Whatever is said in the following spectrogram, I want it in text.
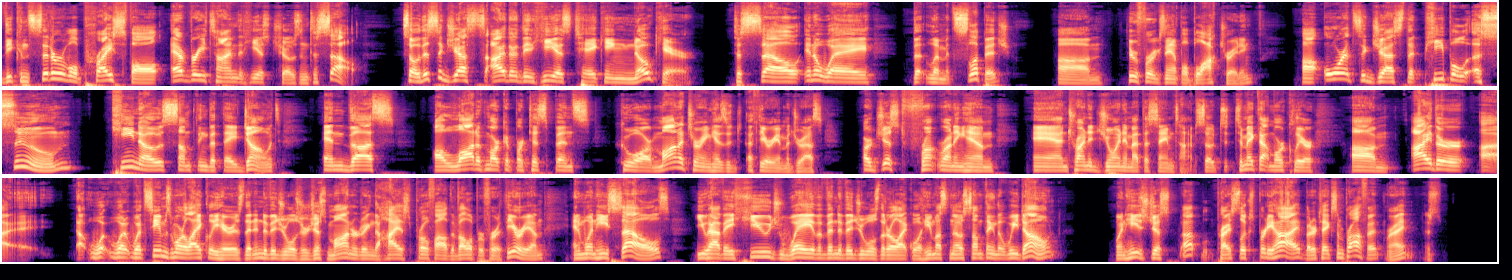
the considerable price fall every time that he has chosen to sell. So this suggests either that he is taking no care to sell in a way that limits slippage um, through, for example, block trading, uh, or it suggests that people assume he knows something that they don't, and thus a lot of market participants who are monitoring his Ethereum address are just front running him and trying to join him at the same time. So to, to make that more clear, um, either uh, Uh, what, what, what seems more likely here is that individuals are just monitoring the highest profile developer for Ethereum. And when he sells, you have a huge wave of individuals that are like, well, he must know something that we don't. When he's just, oh, price looks pretty high, better take some profit, right?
